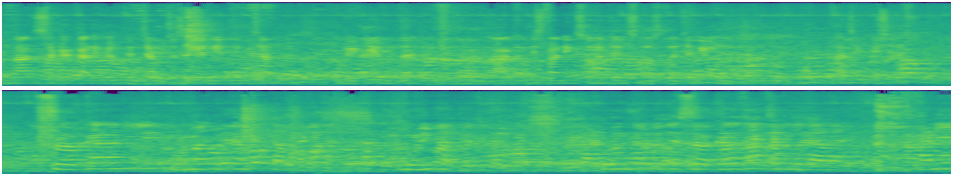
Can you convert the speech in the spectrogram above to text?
पण आज सगळ्या कार्यकर्त्यांच्या आमच्या सगळ्या नेत्यांच्या भेटी होत आहेत. आगामी स्थानिक स्वराज्य संस्थांच्या निवडणूक हाच एक विषय. सहकार आणि दोन्ही महत्त्वाचे पुरंदरमध्ये सहकाराचं चांगलं जागा आहे. आणि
